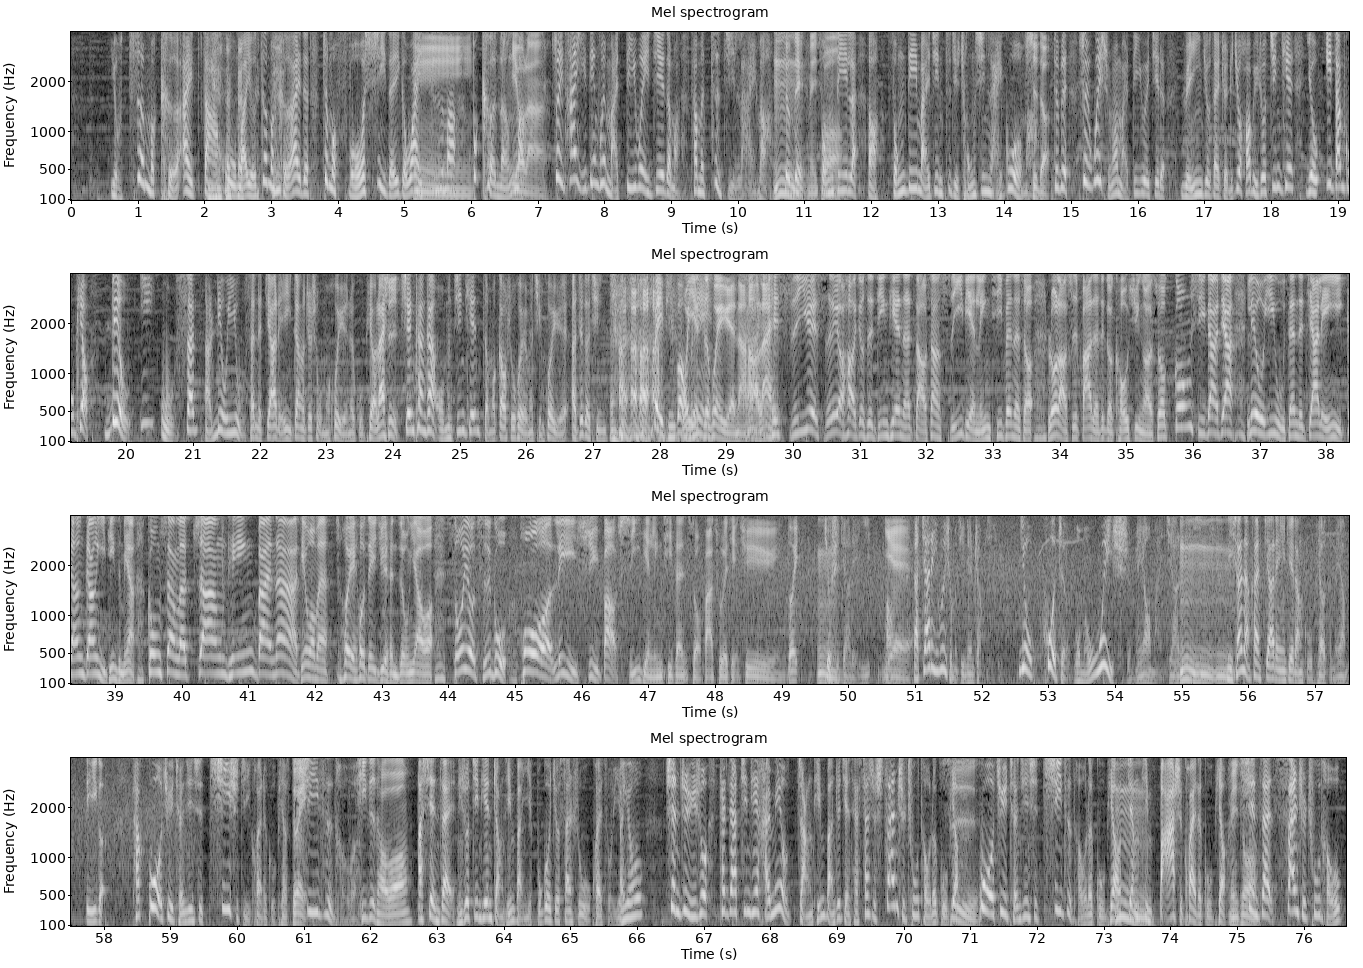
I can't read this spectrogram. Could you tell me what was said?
有这么可爱大户吗？有这么可爱的、这么佛系的一个外资吗嗯？不可能嘛！所以他一定会买低位接的嘛，他们自己来嘛，嗯对不对？没错逢低来啊，逢低买进，自己重新来过嘛。是的对不对？所以为什么要买低位接的原因就在这里，就好比说今天有一档股票六一五三啊，六一五三的嘉联益，当然这是我们会员的股票。来，是先看看我们今天怎么告诉会员们，请会员啊，这个请啊费平帮我也是会员呐、哈，哎来十一月十六号就是今天呢早上十一点零七分的时候，罗老师发的这个扣讯哦，说恭喜大家六一五三的嘉联益刚刚已经怎么样攻上了涨停板呐、听我们最后这一句很重要哦，所有持股获利续报，十一点零七分所发出的简讯。对嗯，就是嘉联益。耶那嘉联益为什么今天涨停？又或者我们为什么要买嘉联益？嗯嗯嗯你想想看，嘉联益这档股票怎么样？第一个，它过去曾经是七十几块的股票，对七字头啊。七字头哦，啊，现在你说今天涨停板也不过就三十五块左右。哎呦，甚至于说，他家今天还没有涨停板之前，才三十三十出头的股票，过去曾经是七字头的股票，嗯将近八十块的股票，没错现在三十出头，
